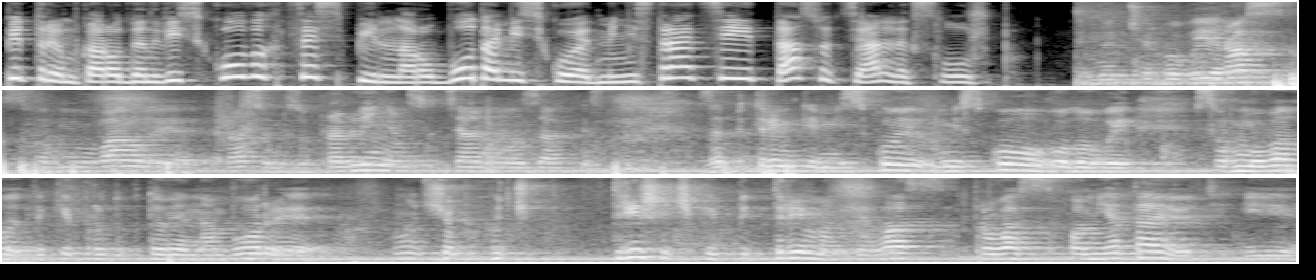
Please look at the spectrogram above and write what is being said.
підтримка родин військових це спільна робота міської адміністрації та соціальних служб. Черговий раз сформували разом з управлінням соціального захисту за підтримки міської міського голови, сформували такі продуктові набори, ну щоб хоч трішечки підтримати вас. Про вас пам'ятають і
